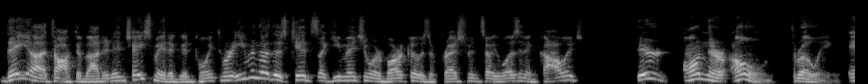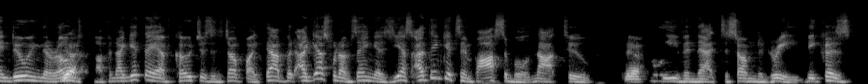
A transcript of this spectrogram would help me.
they uh, talked about it. And Chase made a good point where even though those kids, like you mentioned, where Barco is a freshman, so he wasn't in college, they're on their own throwing and doing their own yeah. stuff. And I get they have coaches and stuff like that, but I guess what I'm saying is, yes, I think it's impossible not to yeah. believe in that to some degree because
